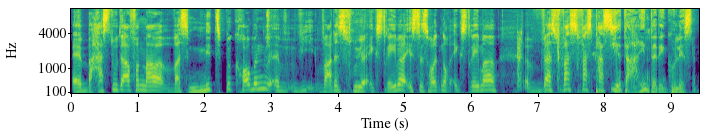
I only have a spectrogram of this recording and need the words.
Ähm, hast du davon mal was mitbekommen? Äh, Wie war das früher extremer? Ist es heute noch extremer? Äh, Was, was, was passiert da hinter den Kulissen?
